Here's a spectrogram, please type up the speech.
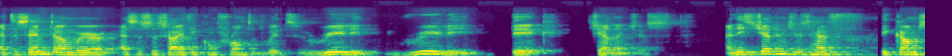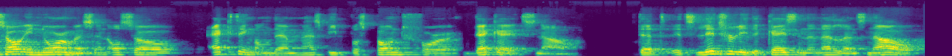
At the same time, we're as a society confronted with really, really big challenges. And these challenges have become so enormous and also acting on them has been postponed for decades now. That it's literally the case in the Netherlands now,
